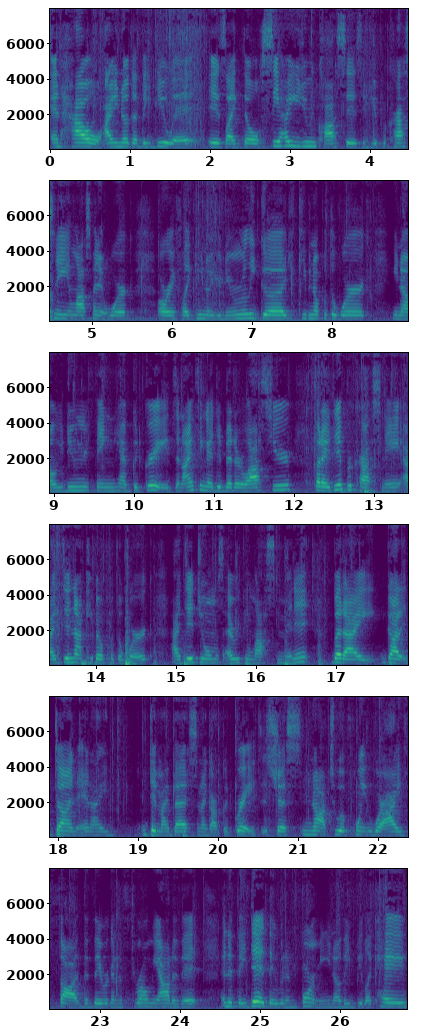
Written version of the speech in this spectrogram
and how I know that they do it is like they'll see how you do in classes, if you procrastinate in last minute work, or if like you know you're doing really good, you're keeping up with the work, you know you're doing your thing, you have good grades. And I think I did better last year, but I did procrastinate. I did not keep up with the work. I did do almost everything last minute, but I got it done, and I did my best and I got good grades. It's just not to a point where I thought that they were going to throw me out of it. And if they did, they would inform me. You know, they'd be like, hey,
